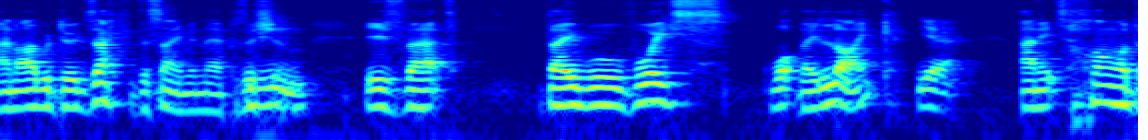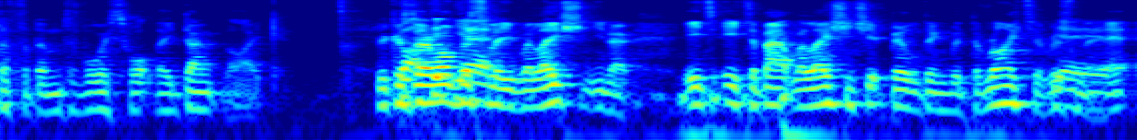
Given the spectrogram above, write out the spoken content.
and I would do exactly the same in their position, Mm. is that they will voice what they like, Yeah, and it's harder for them to voice what they don't like because But they're think, yeah. obviously relation. You know, it's it's about relationship building with the writer, isn't Yeah, yeah, it?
